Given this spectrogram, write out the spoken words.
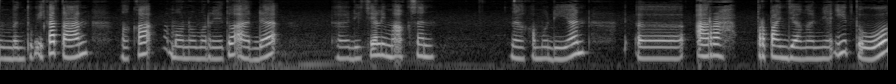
membentuk ikatan maka monomernya itu ada e, di C5 aksen Nah, kemudian eh, arah perpanjangannya itu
